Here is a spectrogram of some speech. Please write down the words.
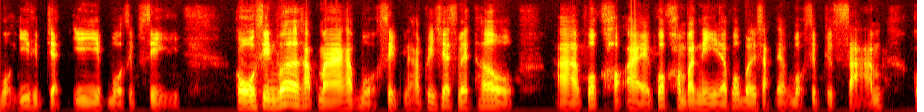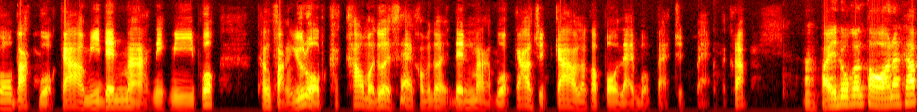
บวก 27 อียิปต์บวก 14 gold silver ครับมาครับบวก 10 นะครับ precious metal อ่าพวกไอพวก company นะพวกบริษัทเนี่ยบวก 10.3 gold bug บวก 9 มีเดนมาร์กนี่มีพวกทางฝั่งยุโรปเข้ามาด้วยแทรกเข้ามาด้วยเดนมาร์กบวก 9.9 แล้วก็โปแลนด์บวก 8.8 นะครับไปดูกันต่อนะครับ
